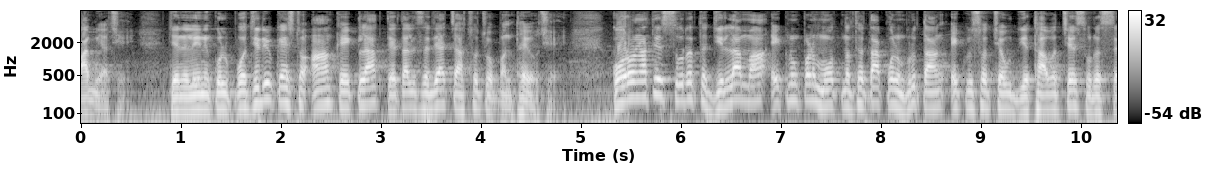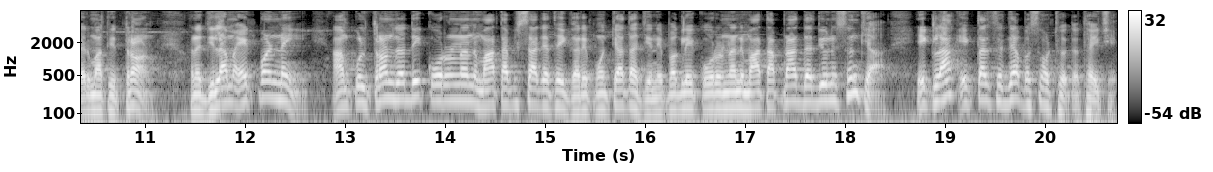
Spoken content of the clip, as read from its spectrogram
પામ્યા છે, જેને લઈને કુલ પોઝિટિવ કેસનો આંક એક લાખ તેતાલીસ હજાર ચારસો ચોપન થયો છે. કોરોનાથી સુરત જિલ્લામાં એકનું પણ મોત ન થતાં કુલ મૃતાંક એકવીસો ચૌદ યથાવત છે. સુરત શહેરમાંથી ત્રણ અને જિલ્લામાં એક પણ નહીં, આમ કુલ ત્રણ દર્દી કોરોનાને માત આપી સાજા થઈ ઘરે પહોંચ્યા હતા, જેને પગલે કોરોનાને માત આપનાર દર્દીઓની સંખ્યા એક લાખ એકતાલીસ હજાર બસો અઠ્યોતેર થઈ છે.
